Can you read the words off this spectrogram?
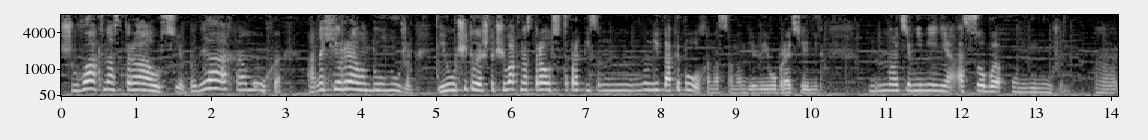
Чувак на страусе, бляха-муха. А нахера он был нужен? И учитывая, что чувак на страусе-то прописан, ну, не так и плохо на самом деле, его брательник. Но, тем не менее, особо он не нужен. А,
